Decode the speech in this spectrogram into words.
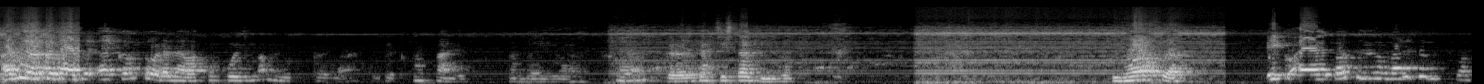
A Bianca Andrade é cantora, né? Ela compôs uma música lá, com o Pedro Sampaio também, uma né? grande artista viva. Nossa! E é, tendo várias perguntas.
